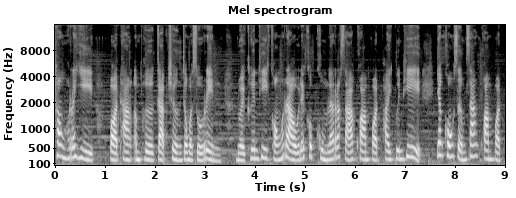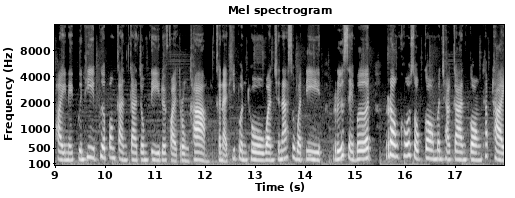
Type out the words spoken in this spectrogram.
ช่องระยี ปอดทางอำเภอกับเชิงจังหวัดสุรินทร์หน่วยเคลื่อนที่ของเราได้ควบคุมและรักษาความปลอดภัยพื้นที่ ยังคงเสริมสร้างความปลอดภัยในพื้นที่เพื่อป้องกันการโจมตีโดยฝ่ายตรงข้าม ขณะที่พลโทวันชนะสวัสดี หรือเซเบิร์ตรองโฆษกกองบัญชาการกองทัพไทย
